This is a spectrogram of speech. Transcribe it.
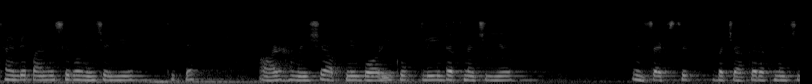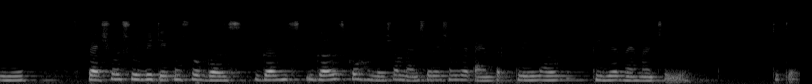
ठंडे पानी से धोने चाहिए, ठीक है? और हमेशा अपनी बॉडी को क्लीन रखना चाहिए। इंसेक्ट से बचा कर रखना चाहिए। Special should be taken for girls girls girls को हमेशा मैंसुरेशन के टाइम पर क्लीन और क्लियर रहना चाहिए। ठीक है?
